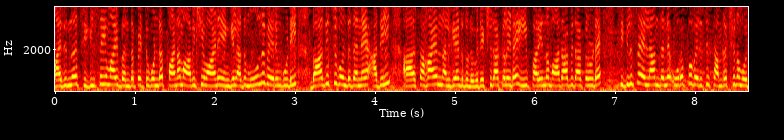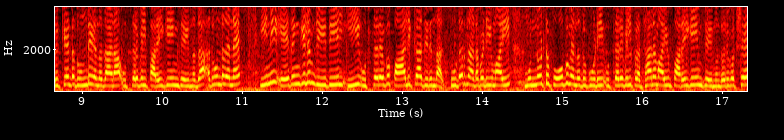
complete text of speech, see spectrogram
മരുന്ന് ചികിത്സയുമായി ബന്ധപ്പെട്ടുകൊണ്ട് പണം ആവശ്യമാണ് എങ്കിൽ അത് മൂന്ന് പേരും കൂടി ഭാഗിച്ചുകൊണ്ട് തന്നെ അതിൽ സഹായം നൽകേണ്ടതുണ്ട്. രക്ഷിതാക്കളുടെ ഈ പറയുന്ന മാതാപിതാക്കളുടെ ചികിത്സ എല്ലാം തന്നെ ഉറപ്പുവരുത്തി സംരക്ഷണം ഒരുക്കേണ്ടതുണ്ട് എന്നതാണ് ഉത്തരവിൽ പറയുകയും ചെയ്യുന്നത്. അതുകൊണ്ട് തന്നെ ഇനി ഏതെങ്കിലും രീതിയിൽ ഈ ഉത്തരവ് പാലിക്കാതിരുന്നാൽ തുടർ നടപടിയുമായി മുന്നോട്ട് പോകുമെന്നത് കൂടി ഉത്തരവിൽ പ്രധാനമായും പറയുകയും ചെയ്യുന്നുണ്ട്. ഒരുപക്ഷെ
